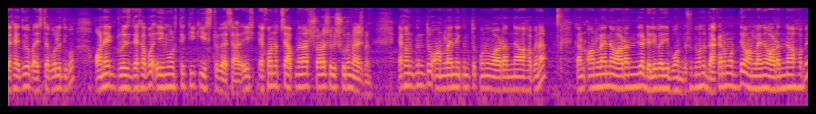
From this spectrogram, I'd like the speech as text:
দেখাই দিব প্রাইসটা বলে দিব। অনেক ড্রেস দেখাবো, এই মুহূর্তে কী কী স্টক আছে? আর এই এখন হচ্ছে আপনারা সরাসরি শোরুমে আসবেন। এখন কিন্তু অনলাইনে কিন্তু কোনো অর্ডার নেওয়া হবে না। কারণ অনলাইনে অর্ডার নিলে ডেলিভারি বন্ধ। শুধুমাত্র ঢাকার মধ্যে অনলাইনে অর্ডার নেওয়া হবে।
